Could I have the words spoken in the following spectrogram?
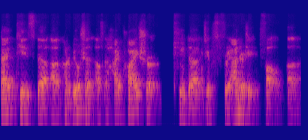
that is the uh, contribution of the high pressure to the Gibbs free energy for uh,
